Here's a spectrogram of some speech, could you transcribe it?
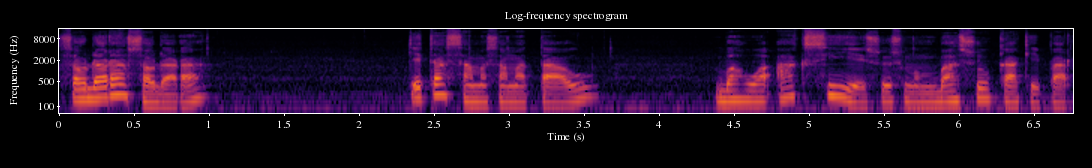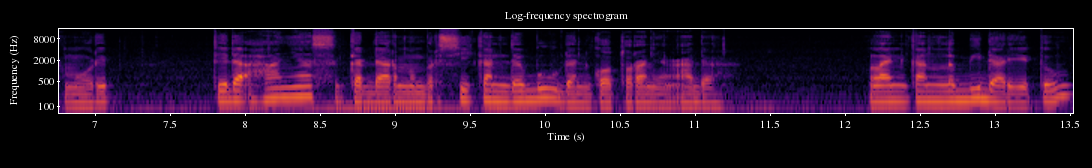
Saudara-saudara, kita sama-sama tahu bahwa aksi Yesus membasuh kaki para murid tidak hanya sekedar membersihkan debu dan kotoran yang ada, melainkan lebih dari itu,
